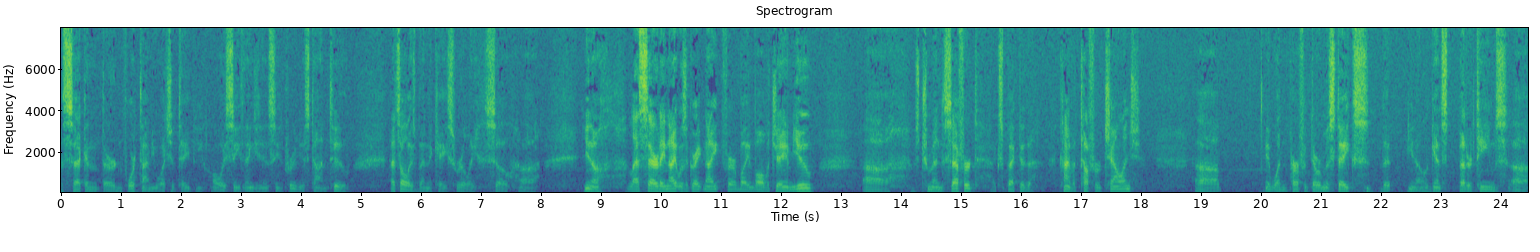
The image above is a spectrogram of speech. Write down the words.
the second, third, and fourth time you watch the tape, you always see things you didn't see the previous time, too. That's always been the case, really. So, uh, you know, last Saturday night was a great night for everybody involved with JMU. Uh, it was tremendous effort. I expected a kind of a tougher challenge. Uh, it wasn't perfect. There were mistakes that you know against better teams, uh,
